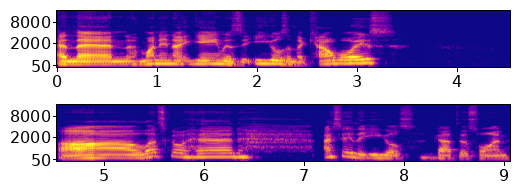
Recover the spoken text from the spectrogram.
And then Monday night game is the Eagles and the Cowboys. Uh, let's go ahead. I say the Eagles got this one.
